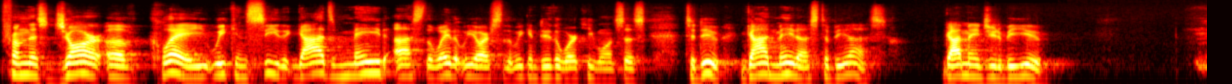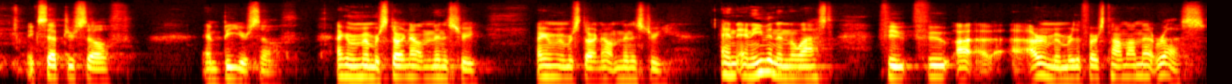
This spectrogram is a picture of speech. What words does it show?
from this jar of clay, we can see that God's made us the way that we are so that we can do the work He wants us to do. God made us to be us. God made you to be you. Accept yourself and be yourself. I can remember starting out in ministry. I can remember starting out in ministry. And, and even in the last few, few I, I remember the first time I met Russ.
